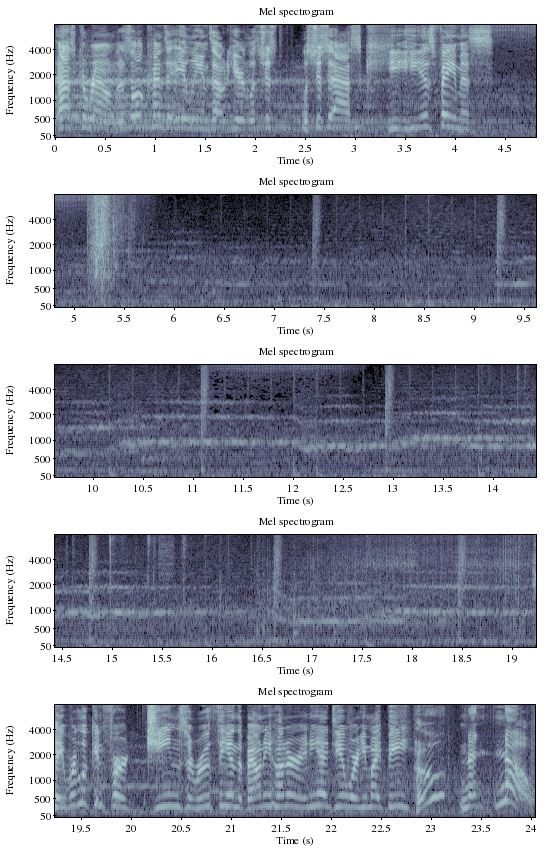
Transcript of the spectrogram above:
ask around. There's all kinds of aliens out here. Let's just let's just ask. He he is famous. Hey, we're looking for Gene Zaruthian, the bounty hunter. Any idea where he might be? Who? N- no.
